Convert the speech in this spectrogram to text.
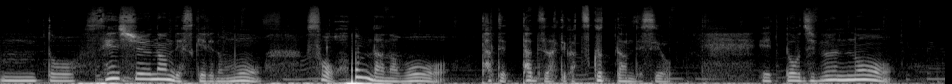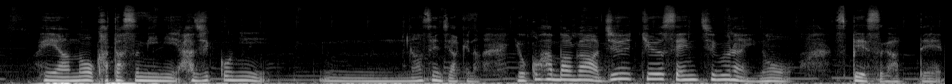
うんと先週なんですけれどもそう本棚を立て立てたっていうか作ったんですよ。えっと自分の部屋の片隅に端っこにうん何センチだっけな横幅が19センチぐらいのスペースがあって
